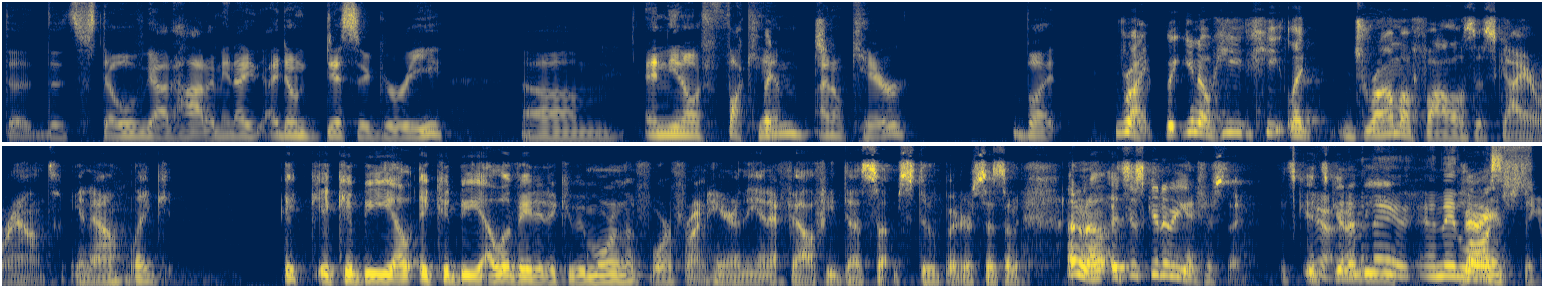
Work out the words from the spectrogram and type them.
the, the stove got hot. I mean, I, I don't disagree. Um, and you know, fuck him. I don't care. But Right, but you know, he he like drama follows this guy around. You know, like it it could be it could be elevated. It could be more in the forefront here in the NFL if he does something stupid or says something. I don't know. It's just going to be interesting. It's it's Yeah, going to be they- and they very lost- interesting.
